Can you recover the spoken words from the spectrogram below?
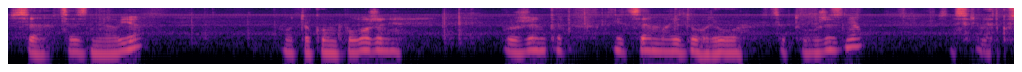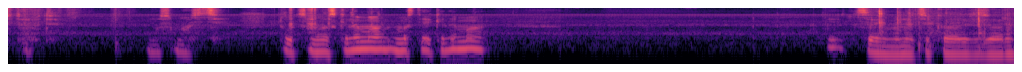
Все, це зняв я. У такому положенні пружинка. І це має догріво. Це теж зняв. На серветку ставити. На смазці. Тут смазки нема, мастейки нема. І цей мене цікавить зараз,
